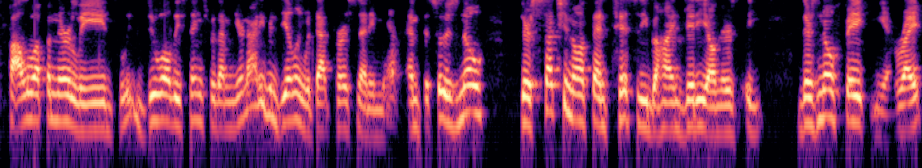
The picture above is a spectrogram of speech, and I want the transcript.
follow up on their leads, do all these things for them. You're not even dealing with that person anymore, and so there's no there's such an authenticity behind video, and there's there's no faking it, right?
